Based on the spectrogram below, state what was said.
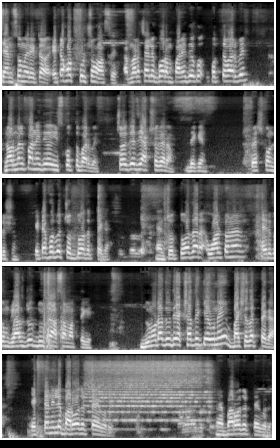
স্যামসং এর এটা। এটা হট ফুল সহ আছে। আপনারা চাইলে গরম পানি দিয়ে করতে পারবেন নর্মাল পানি দিয়ে ইউজ করতে পারবেন। ছয় কেজি একশো গ্রাম, দেখেন ফ্রেশ কন্ডিশন এটা পড়বে চোদ্দ হাজার টাকা। হ্যাঁ চোদ্দ হাজার ওয়ালটনের এরকম গ্লাস ডোর দুইটা আছে আমার থেকে। দুটোটা যদি একসাথে কেউ নেই বাইশ হাজার টাকা। একটা নিলে বারো হাজার টাকা করে। হ্যাঁ বারো হাজার টাকা করে।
